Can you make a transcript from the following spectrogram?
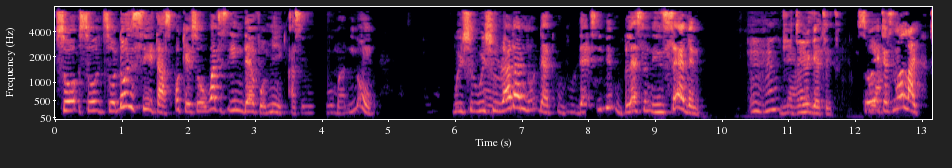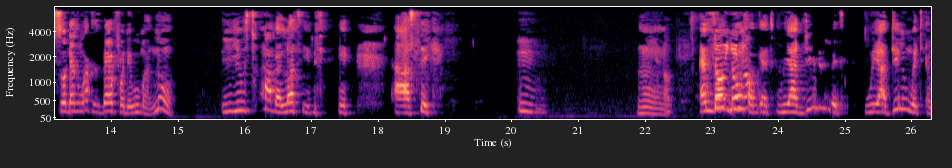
So so so don't see it as okay. So what is in there for me as a woman? No. We should we should Mm. rather know that there's even blessing in serving. Mhm. Do, do you get it? So it Yes. is not like so then what is there for the woman? No. You, still have a lot in at stake. Mm. Hmm. Okay. And So don't you don't know. forget we are dealing with we are dealing with a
